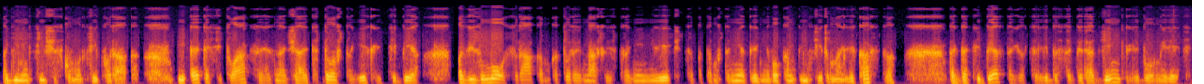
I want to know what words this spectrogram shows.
по генетическому типу рака. И эта ситуация означает то, что если тебе повезло с раком, который в нашей стране не лечится, потому что нет для него компенсируемого лекарства, тогда тебе остается либо собирать деньги, либо умереть.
